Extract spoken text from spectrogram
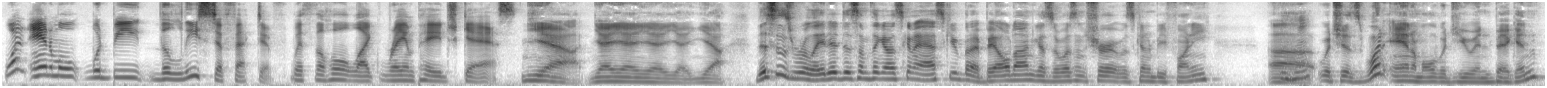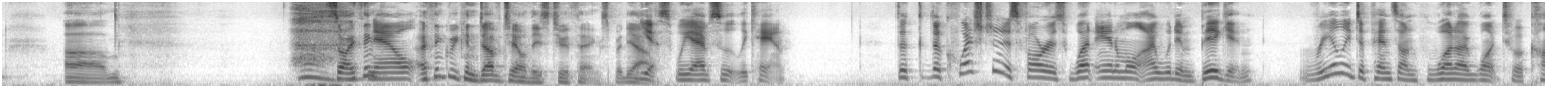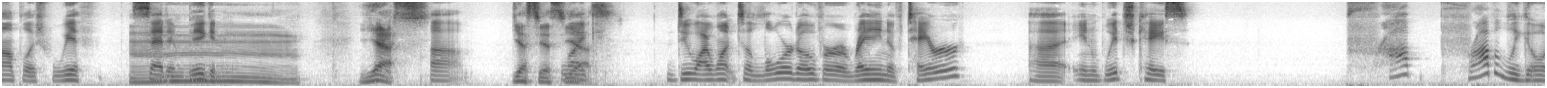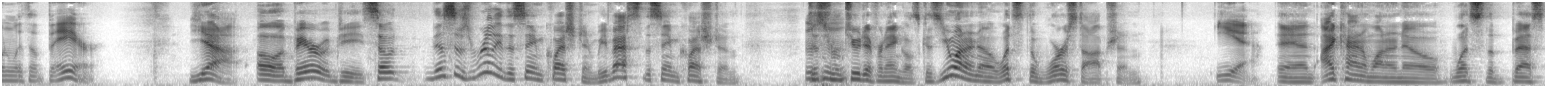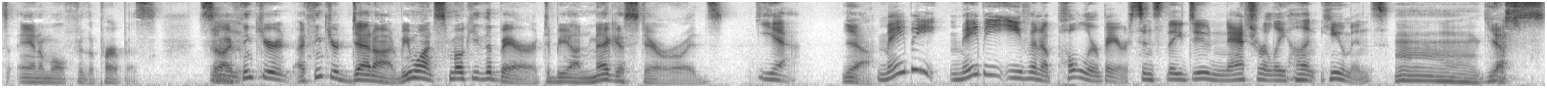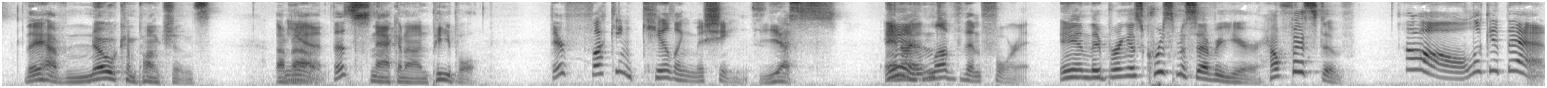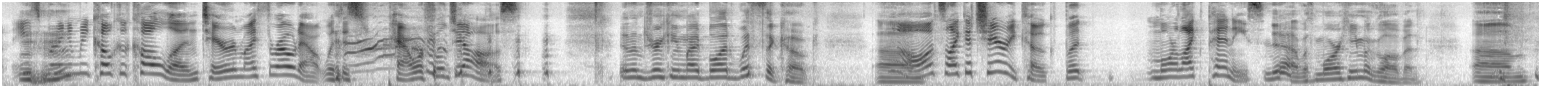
What animal would be the least effective with the whole like rampage gas? yeah yeah yeah yeah yeah yeah. This is related to something i was going to ask you but i bailed on because i wasn't sure it was going to be funny. Uh, which is what animal would you embiggen? Um so i think Now- i think we can dovetail these two things but yeah. Yes, we absolutely can. The the question as far as what animal I would embiggen really depends on what I want to accomplish with said embiggening. yes Um, yes yes yes. like- yes do I want to lord over a reign of terror? Uh, in which case, prob- probably going with a bear. yeah oh a bear would be so this is really the same question we've asked the same question just from two different angles because you want to know what's the worst option Yeah. and I kind of want to know what's the best animal for the purpose. So I mm. think you're I think you're dead on. We want Smokey the Bear to be on mega steroids. Yeah. Yeah. Maybe maybe even a polar bear since they do naturally hunt humans. Mm, yes. They have no compunctions about Yeah, that's- snacking on people. They're fucking killing machines. Yes. And, And I love them for it. And they bring us Christmas every year. How festive. Oh, look at that. He's bringing me Coca-Cola and tearing my throat out with his powerful jaws. And then drinking my blood with the Coke. oh, it's like a cherry Coke, but more like pennies. Yeah, with more hemoglobin. Um,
